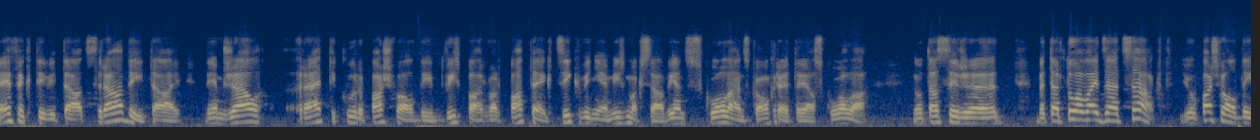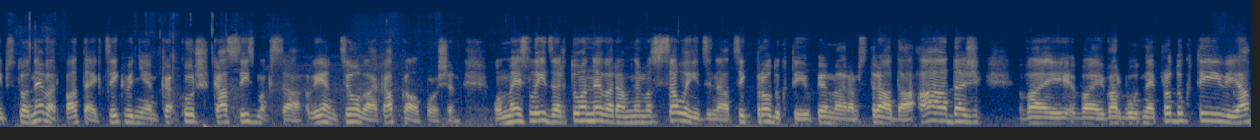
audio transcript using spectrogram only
efektivitātes rādītāji. Diemžēl reti kura pašvaldība vispār var pateikt, cik viņiem izmaksā viens skolēns konkrētajā skolā. Nu, tas ir, eh, bet ar to vajadzētu sākt. Jo pašvaldības to nevar pateikt, cik viņiem, ka, kurš kas izmaksā vienu cilvēku apkalpošanu. Un mēs līdz ar to nevaram nemaz salīdzināt, cik produktīvi, piemēram, strādā ādaži vai, vai varbūt neproduktīvi. Ja?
